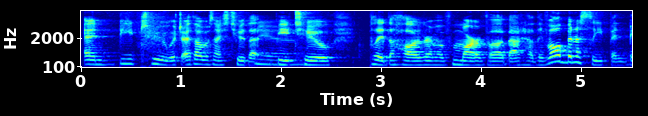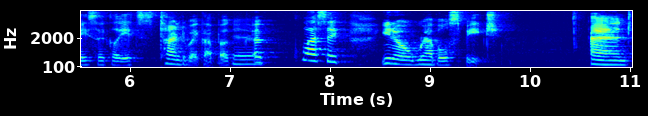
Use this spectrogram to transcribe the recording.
and B two, which I thought was nice too. That Yeah. B two played the hologram of Maarva about how they've all been asleep and basically it's time to wake up. A, Yeah. a classic, you know, rebel speech. And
